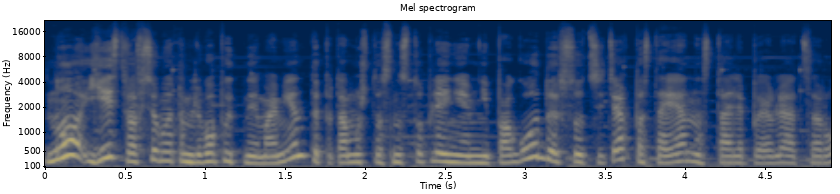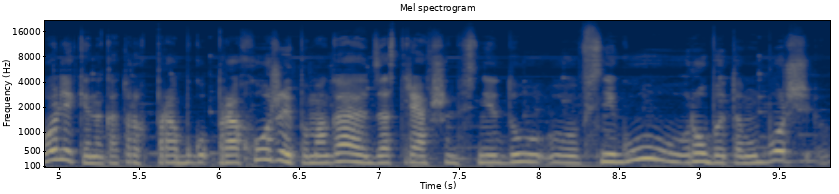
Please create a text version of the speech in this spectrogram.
Но есть во всем этом любопытные моменты, потому что с наступлением непогоды в соцсетях постоянно стали появляться ролики, на которых прохожие помогают застрявшим в, снеду, в снегу роботам-уборщикам,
